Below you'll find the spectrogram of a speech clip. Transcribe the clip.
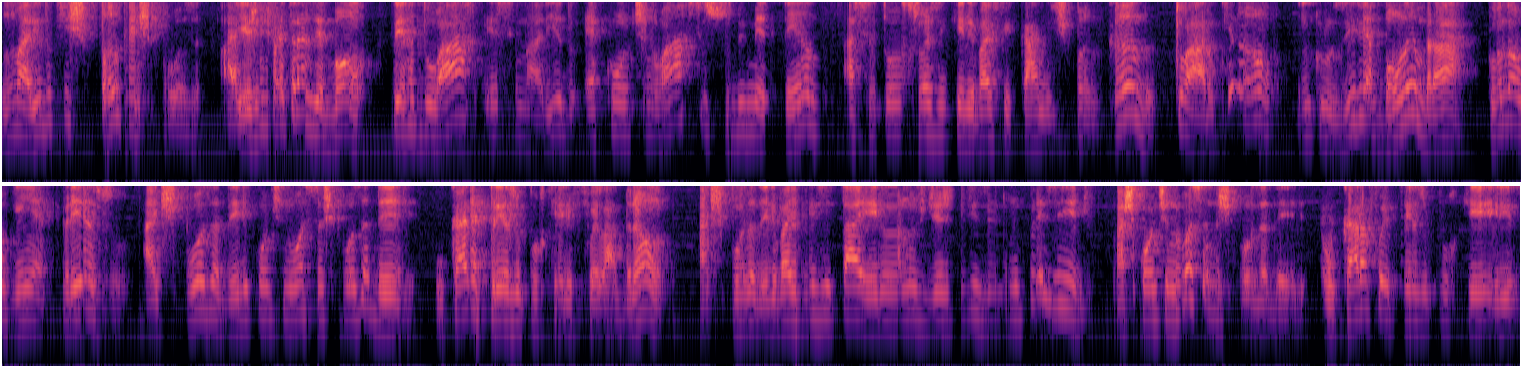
um marido que espanca a esposa. Aí a gente vai trazer, bom, perdoar esse marido é continuar se submetendo a situações em que ele vai ficar me espancando? Claro que não. Inclusive, é bom lembrar, quando alguém é preso, a esposa dele continua a ser a esposa dele. O cara é preso porque ele foi ladrão, a esposa dele vai visitar ele lá nos dias de visita no presídio, mas continua sendo esposa dele. O cara foi preso porque ele,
